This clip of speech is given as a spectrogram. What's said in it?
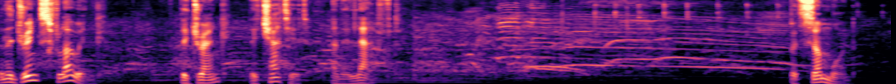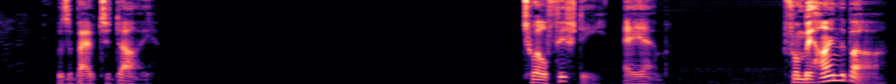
and the drinks flowing, they drank, they chatted, and they laughed. But someone was about to die. 12:50 a.m. From behind the bar,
